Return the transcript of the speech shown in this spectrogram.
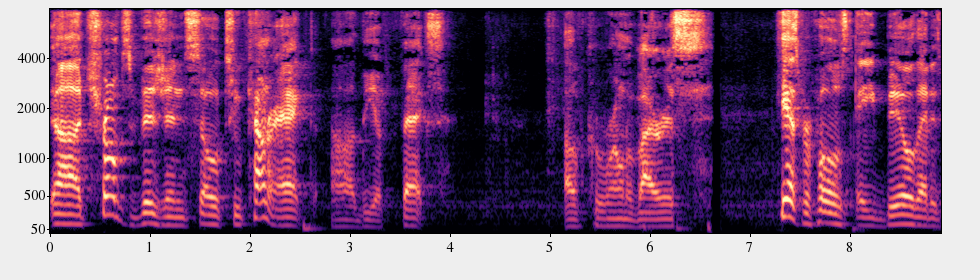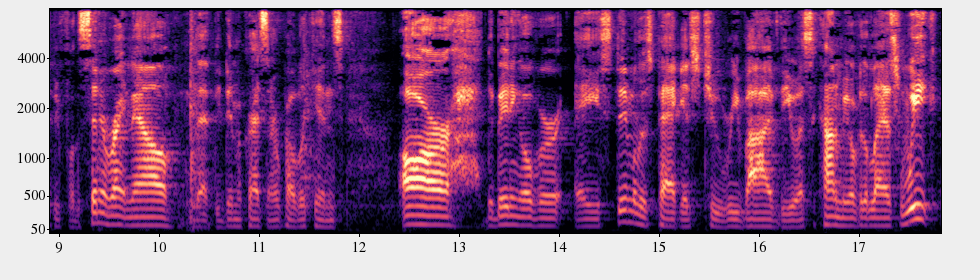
Uh, Trump's vision. So to counteract the effects of coronavirus he has proposed a bill that is before the Senate right now that the Democrats and Republicans are debating over a stimulus package to revive the U.S. economy over the last week.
